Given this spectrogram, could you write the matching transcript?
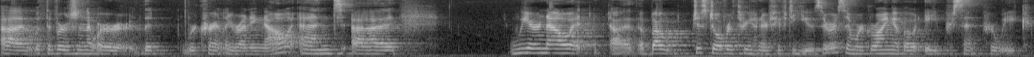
Uh, with the version that we're that we're currently running now, and uh, we are now at uh, about just over 350 users and we're growing about 8% per week.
